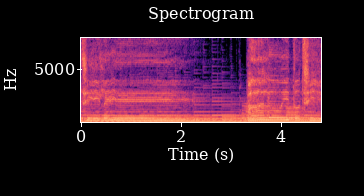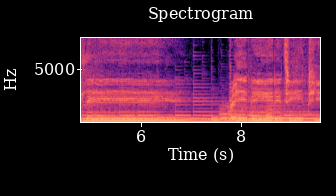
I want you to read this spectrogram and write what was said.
গেছিলে ভালোই তো ছিলে। প্রেমের চিঠি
